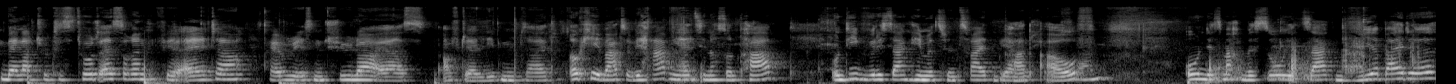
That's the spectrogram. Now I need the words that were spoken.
Bellatrix ist Todesserin, viel älter. Harry ist ein Schüler, er ist auf der lieben Seite. okay, warte, wir haben jetzt hier noch so ein paar. Und die würde ich sagen, heben wir jetzt für den zweiten Ja, Part auf. sagen. Und jetzt machen wir es so, jetzt sagen wir beide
